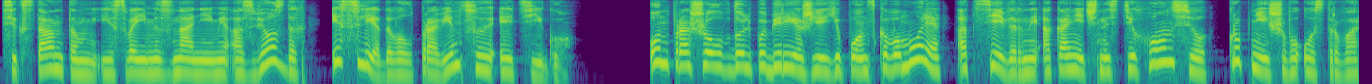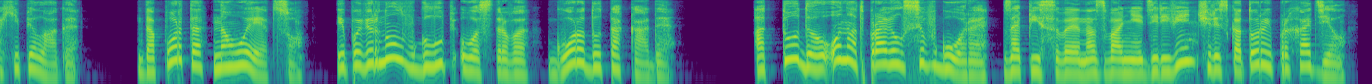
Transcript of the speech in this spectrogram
секстантом и своими знаниями о звездах, исследовал провинцию Этигу. Он прошел вдоль побережья Японского моря от северной оконечности Хонсю, крупнейшего острова архипелага, до порта Науэцу и повернул вглубь острова, к городу Такаде. Оттуда он отправился в горы, записывая названия деревень, через которые проходил —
